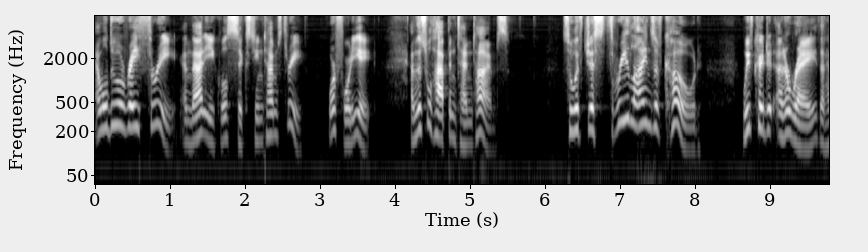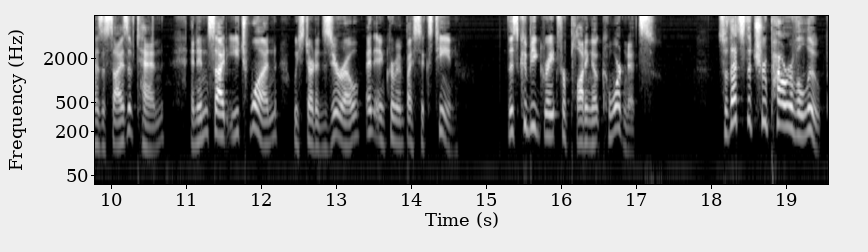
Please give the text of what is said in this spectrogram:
And we'll do array 3, and that equals 16 times 3, or 48. And this will happen 10 times. So with just three lines of code, we've created an array that has a size of 10, and inside each one, we start at 0 and increment by 16. This could be great for plotting out coordinates. So that's the true power of a loop.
